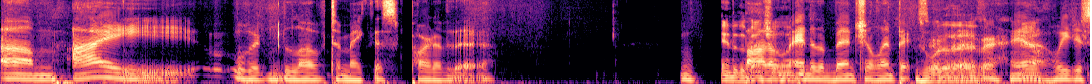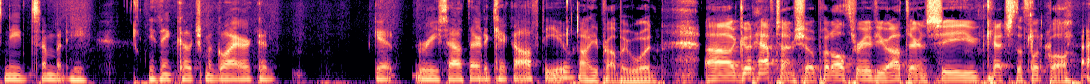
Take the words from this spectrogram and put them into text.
Um, I would love to make this part of the Into the bench. bottom Olympic. end of the bench Olympics what or whatever. Yeah, Yeah. we just need somebody. You think Coach McGuire could get Reese out there to kick off to you? Oh, he probably would. Uh, good halftime show. Put all three of you out there and see you catch the football. I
